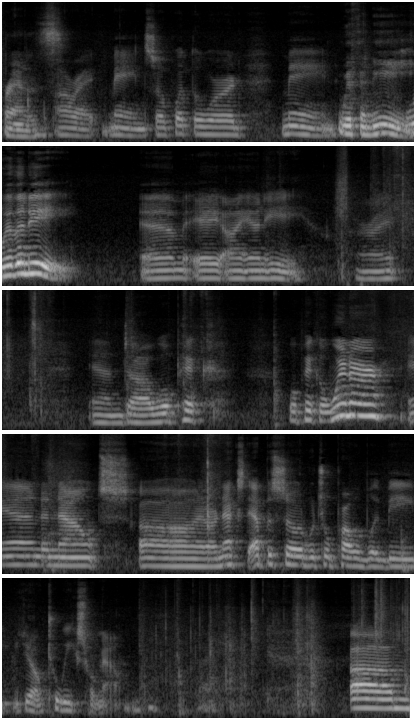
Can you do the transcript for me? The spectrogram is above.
friends. All right, Maine. So put the word Maine With an E. with an E, M A I N E. All right, and uh, we'll pick we'll pick a winner and announce uh, at our next episode, which will probably be you know two weeks from now. Okay. Um,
